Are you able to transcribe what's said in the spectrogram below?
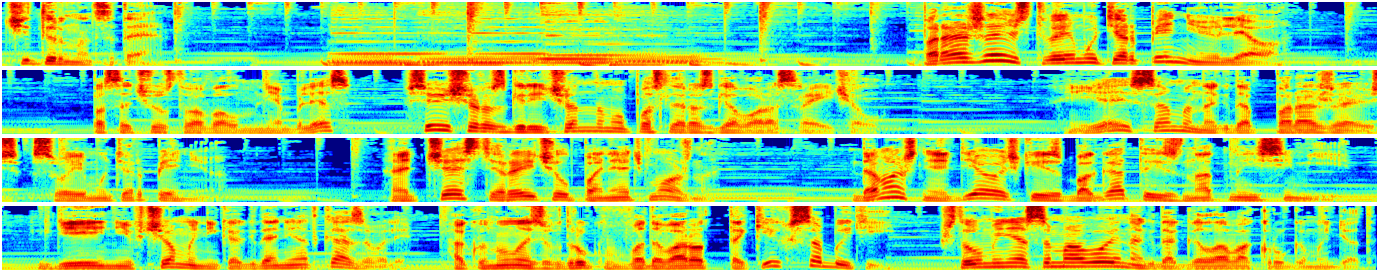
14 «Поражаюсь твоему терпению, Лео», — посочувствовал мне Блес, все еще разгоряченному после разговора с Рэйчел. Я и сам иногда поражаюсь своему терпению. Отчасти Рэйчел понять можно. Домашняя девочка из богатой и знатной семьи, где ей ни в чем и никогда не отказывали, окунулась вдруг в водоворот таких событий, что у меня самого иногда голова кругом идет.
